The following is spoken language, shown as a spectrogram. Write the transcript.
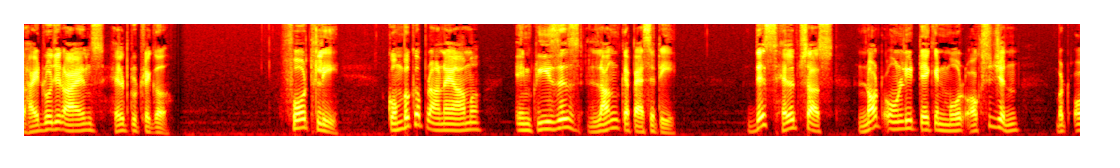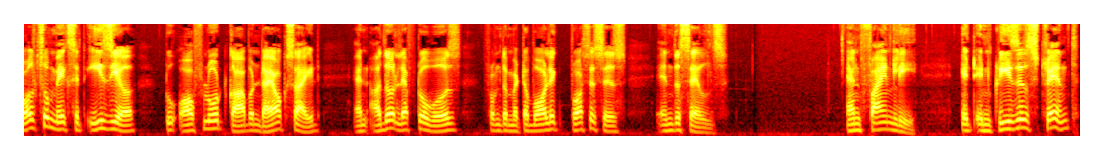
the hydrogen ions help to trigger. Fourthly, Kumbhaka Pranayama increases lung capacity. This helps us not only take in more oxygen but also makes it easier to offload carbon dioxide and other leftovers from the metabolic processes in the cells. And finally, it increases strength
